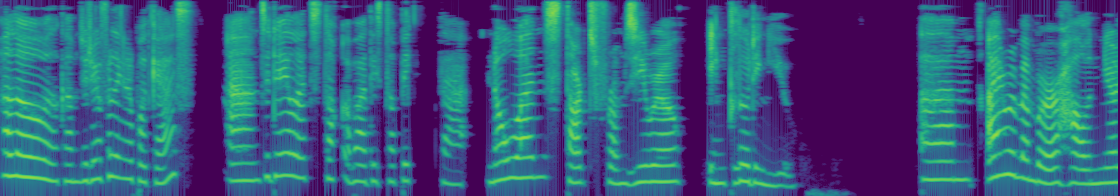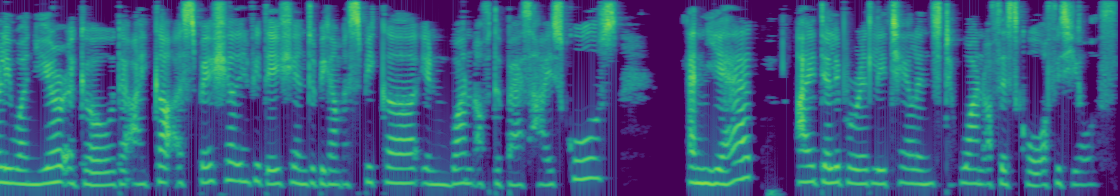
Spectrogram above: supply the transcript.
Hello, welcome to the Overthinker podcast. And today let's talk about this topic that no one starts from zero, including you. Um, I remember how nearly one year ago that I got a special invitation to become a speaker in one of the best high schools, and yet I deliberately challenged one of the school officials.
